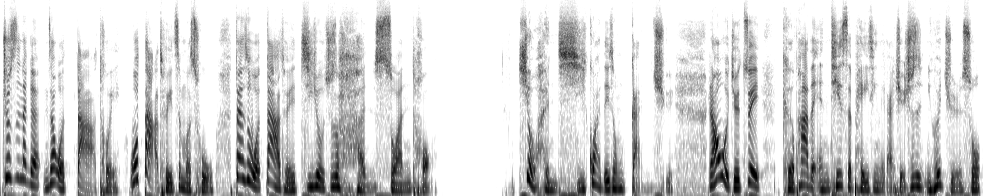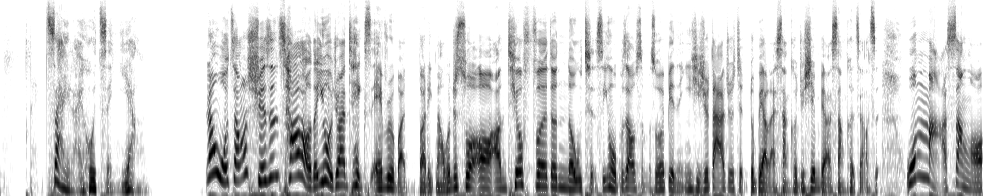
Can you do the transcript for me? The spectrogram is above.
就是那个你知道我大腿，我大腿这么粗，但是我大腿的肌肉就是很酸痛，就很奇怪的一种感觉。然后我觉得最可怕的 anticipating 的感觉，就是你会觉得说，再来会怎样？然后我早上学生超好的，因为我就要 takes everybody 嘛，我就说哦，until further notice，因为我不知道什么时候会变成阴性，就大家就都不要来上课，就先不要上课这样子。我马上哦，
